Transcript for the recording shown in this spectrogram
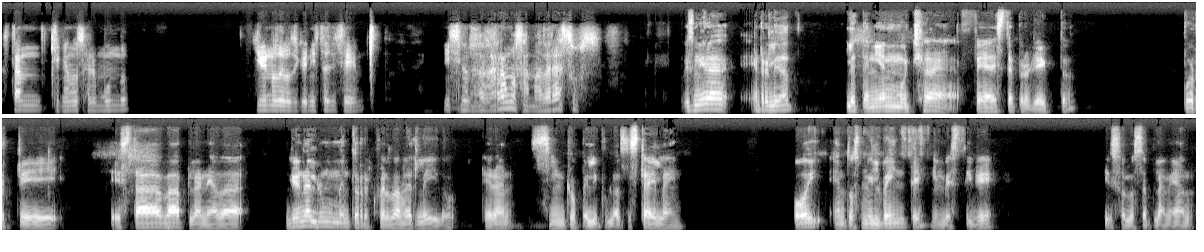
están chingándose el mundo. Y uno de los guionistas dice, ¿y si nos agarramos a madrazos? Pues mira, en realidad le tenían mucha fe a este proyecto porque estaba planeada, yo en algún momento recuerdo haber leído que eran cinco películas de Skyline. Hoy, en 2020, investigué y solo se planean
